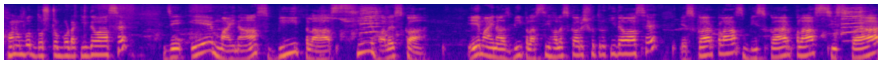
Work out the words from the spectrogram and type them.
খ নম্বর দ্রষ্টব্যটা কি দেওয়া আছে? যে A minus B plus C হল square A minus B plus C হল স্কোয়ারের সূত্র কি দেওয়া আছে? Square plus B square plus C square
